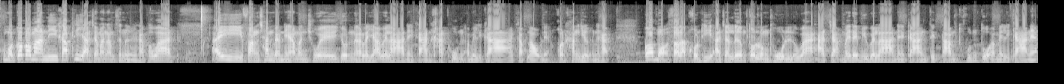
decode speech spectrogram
ทั้งหมดก็ประมาณนี้ครับที่อยากจะมานำเสนอครับ เพราะว่าไอ้ฟังก์ชันแบบนี้มันช่วยย่นระยะเวลาในการคัดหุ้นอเมริกากับเราเนี่ยค่อนข้างเยอะนะครับ ก็เหมาะสำหรับคนที่อาจจะเริ่มต้นลงทุน หรือว่าอาจจะไม่ได้มีเวลาในการติดตามทุนตัวอเมริกาเนี่ย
